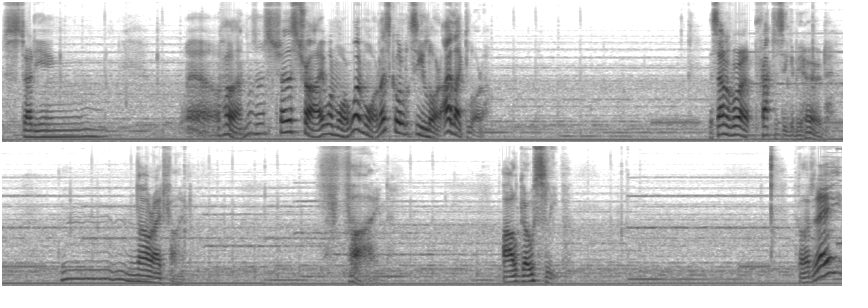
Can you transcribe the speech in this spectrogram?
Studying. Well, hold on. Let's try, let's try one more. One more. Let's go see Laura. I like Laura. The sound of Laura practicing can be heard. Mm, Alright, fine. Fine. I'll go sleep. Call it a day.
